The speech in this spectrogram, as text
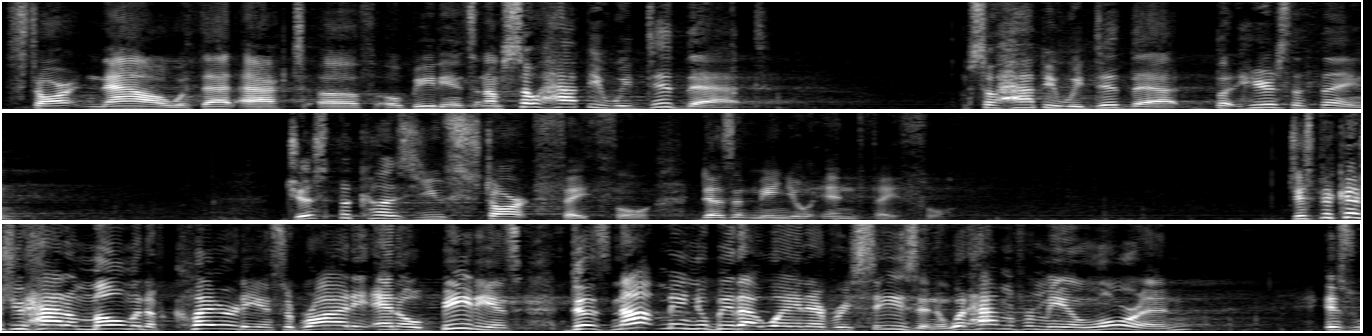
Start now with that act of obedience. And I'm so happy we did that. I'm so happy we did that. But here's the thing just because you start faithful doesn't mean you'll end faithful. Just because you had a moment of clarity and sobriety and obedience does not mean you'll be that way in every season. And what happened for me and Lauren is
